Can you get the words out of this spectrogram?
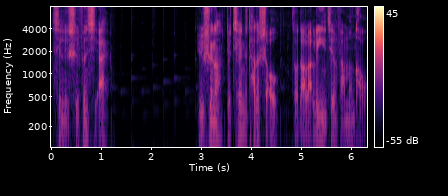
心里十分喜爱，于是呢，就牵着他的手走到了另一间房门口，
